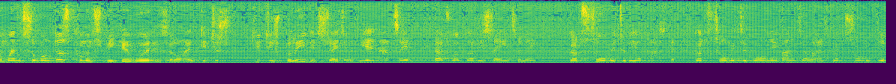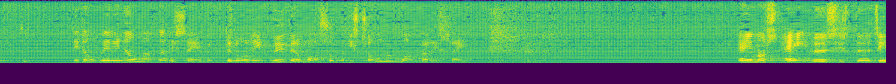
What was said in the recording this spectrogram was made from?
And when someone does come and speak a word into life, they just, they just believe it straight up. Yeah, that's it. That's what God is saying to me. God's told me to be a pastor. God's told me to go and evangelize. God's told me to. to they don't really know what God is saying, but they're only moving on what somebody's told them what God is saying. Amos 8, verses 13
